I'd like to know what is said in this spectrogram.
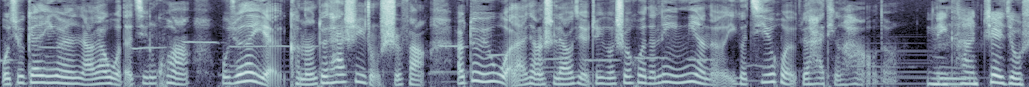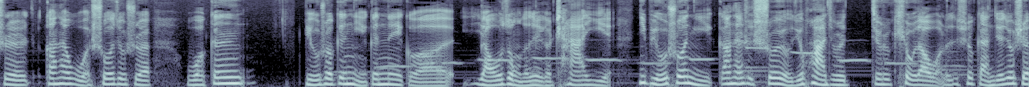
我去跟一个人聊聊我的近况，我觉得也可能对他是一种释放，而对于我来讲是了解这个社会的另一面的一个机会，我觉得还挺好的。你看，这就是刚才我说，就是我跟，比如说跟你跟那个姚总的这个差异。你比如说，你刚才是说有句话，就是就是 Q 到我了，就是感觉就是，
